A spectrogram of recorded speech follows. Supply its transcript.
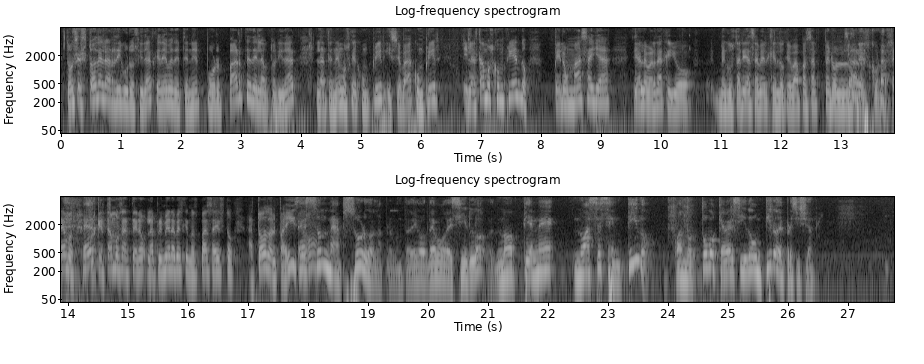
Entonces, toda la rigurosidad que debe de tener por parte de la autoridad la tenemos que cumplir y se va a cumplir y la estamos cumpliendo pero más allá, ya la verdad que yo me gustaría saber qué es lo que va a pasar, pero lo desconocemos, ¿Eh? porque estamos ante la primera vez que nos pasa esto a todo el país. Es un absurdo la pregunta, digo, debo decirlo, no tiene, no hace sentido cuando tuvo que haber sido un tiro de precisión.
